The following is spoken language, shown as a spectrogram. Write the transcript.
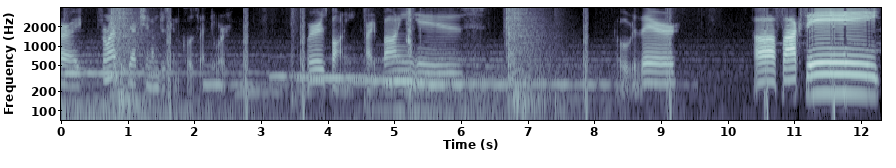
Alright, for my protection, I'm just gonna close that door. Where is Bonnie? Alright, Bonnie is... Over there. Ah, Foxy!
